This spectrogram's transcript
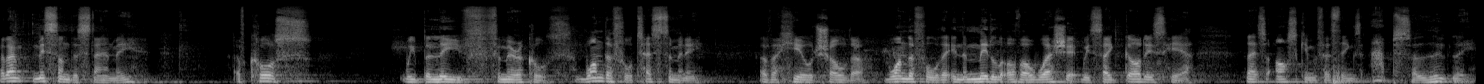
I don't misunderstand me. Of course, we believe for miracles. Wonderful testimony of a healed shoulder. Wonderful that in the middle of our worship we say, God is here. Let's ask Him for things. Absolutely.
